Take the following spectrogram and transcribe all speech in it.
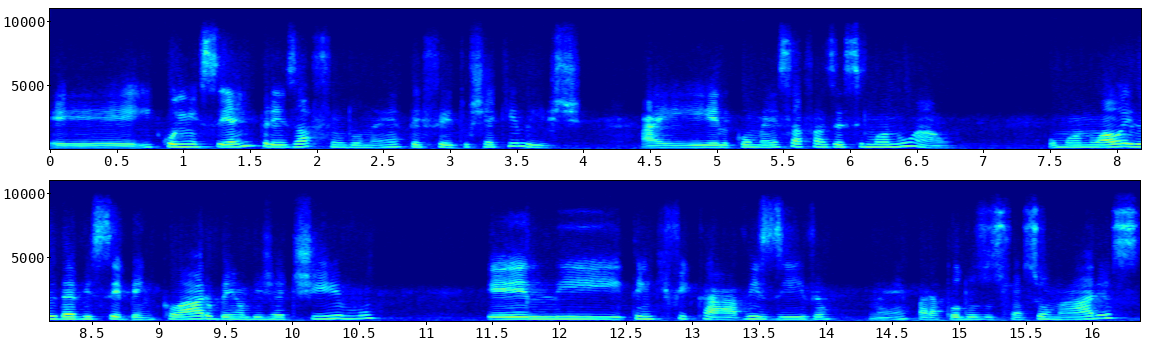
é, e conhecer a empresa a fundo, né? Ter feito o checklist. Aí ele começa a fazer esse manual. O manual ele deve ser bem claro, bem objetivo. Ele tem que ficar visível, né, para todos os funcionários.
